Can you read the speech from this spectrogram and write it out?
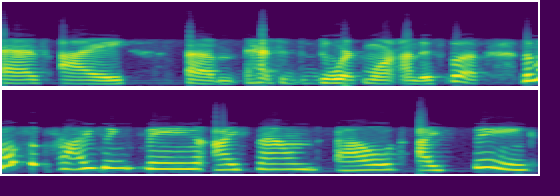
as I um, had to do work more on this book. The most surprising thing I found out, I think,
